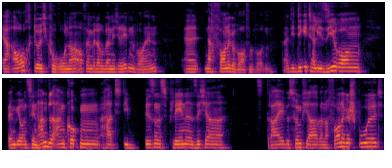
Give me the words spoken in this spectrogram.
ja auch durch Corona, auch wenn wir darüber nicht reden wollen, äh, nach vorne geworfen wurden. Die Digitalisierung, wenn wir uns den Handel angucken, hat die Businesspläne sicher drei bis fünf Jahre nach vorne gespult.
